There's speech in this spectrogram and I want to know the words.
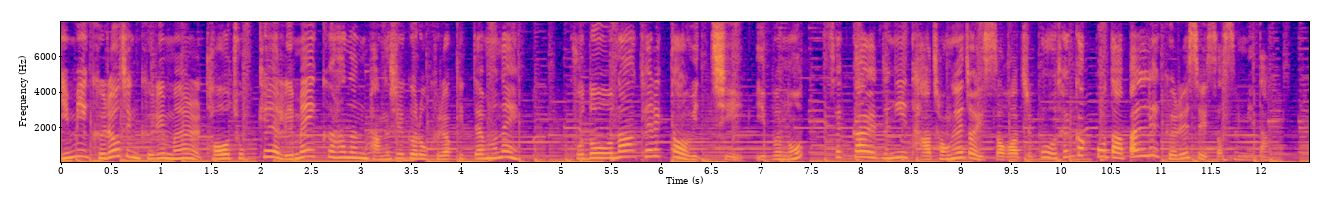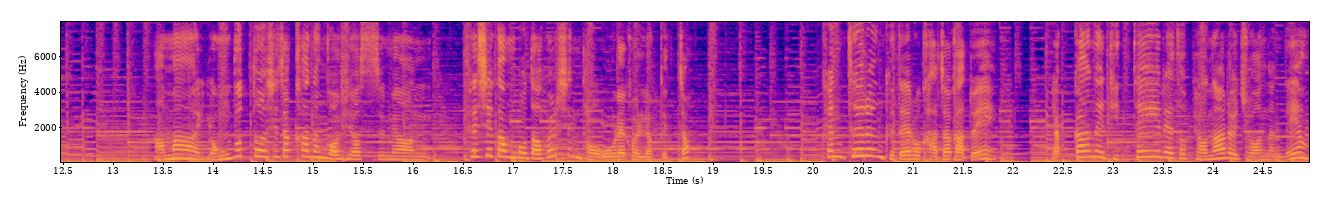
이미 그려진 그림을 더 좋게 리메이크하는 방식으로 그렸기 때문에 구도나 캐릭터 위치, 입은 옷, 색깔 등이 다 정해져 있어가지고 생각보다 빨리 그릴 수 있었습니다. 아마 0부터 시작하는 것이었으면 3시간보다 훨씬 더 오래 걸렸겠죠? 큰 틀은 그대로 가져가되 약간의 디테일에서 변화를 주었는데요.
